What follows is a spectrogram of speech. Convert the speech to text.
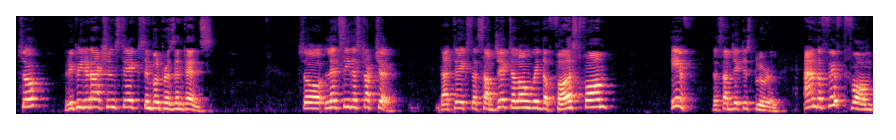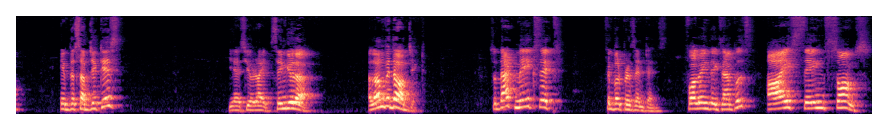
So, repeated actions take simple present tense. So let's see the structure. That takes the subject along with the first form if the subject is plural. And the fifth form if the subject is, yes, you're right, singular, along with the object. So that makes it simple present tense. Following the examples, I sing songs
